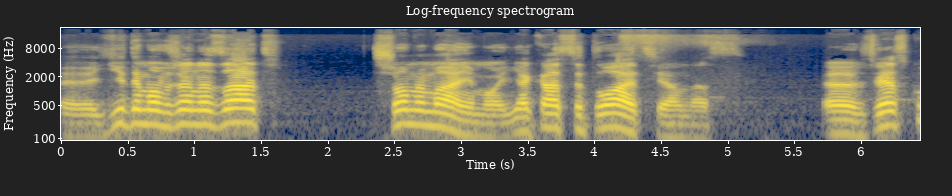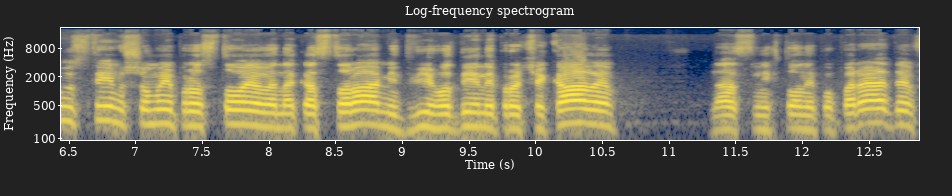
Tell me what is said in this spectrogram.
Е, Їдемо вже назад. Що ми маємо? Яка ситуація в нас? Е, В зв'язку з тим, що ми простояли на Касторамі, дві години прочекали, нас ніхто не попередив,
